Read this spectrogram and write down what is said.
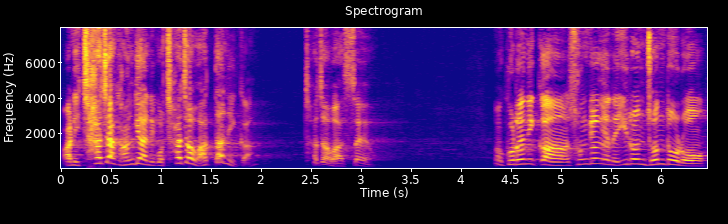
아니 찾아간 게 아니고 찾아왔다니까 찾아왔어요. 어, 그러니까 성경에는 이런 전도로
